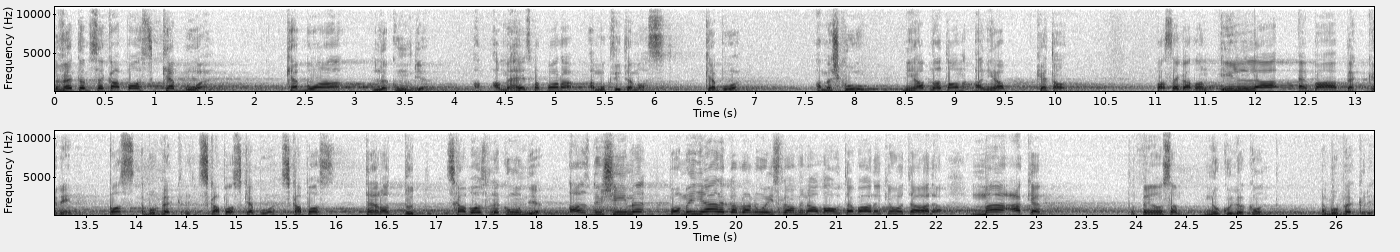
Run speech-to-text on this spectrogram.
vetëm se ka pas kabwa. Kabwa lëkundje. A, a me hec përpara, a me u kthy te mas. Kabwa. A me shku një hap n'atan, a një hap këtan. Pastaj ka thonë illa Eba Bekrin, pos Ebu Bekrit, s'ka pas kebue, s'ka pas tereddud, s'ka pas lëkundje, as dyshime, po menjëherë e ka pranue islamin e Allahut tebareke ve teala, ma akem, thotë Pejgamberi alejhi selam, nuk u lëkund, Ebu Bekri,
